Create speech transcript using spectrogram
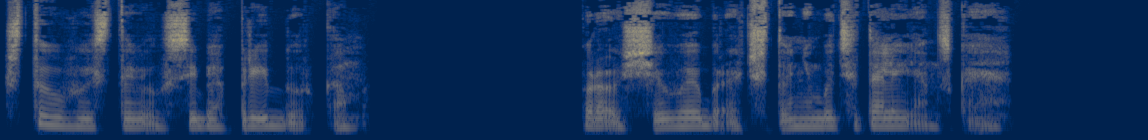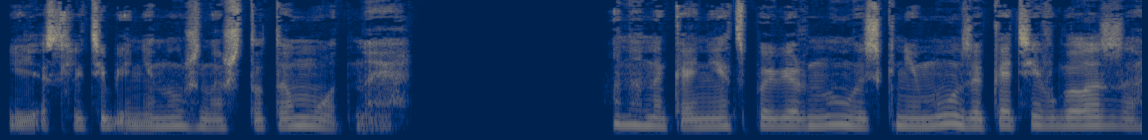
что выставил себя придурком. Проще выбрать что-нибудь итальянское, если тебе не нужно что-то модное. Она наконец повернулась к нему, закатив глаза.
